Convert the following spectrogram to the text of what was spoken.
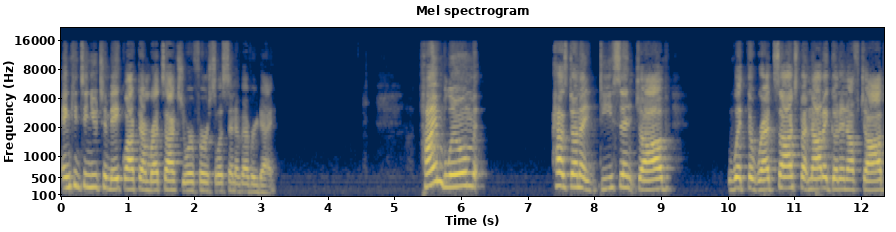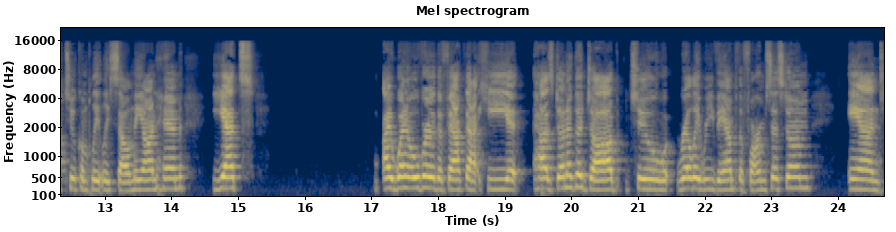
and continue to make Locked On Red Sox your first listen of every day. Chaim Bloom has done a decent job with the Red Sox, but not a good enough job to completely sell me on him. Yet, I went over the fact that he has done a good job to really revamp the farm system and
